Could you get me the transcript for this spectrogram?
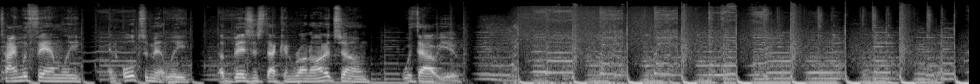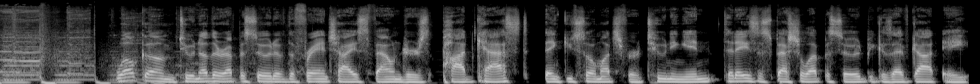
time with family, and ultimately a business that can run on its own without you. Welcome to another episode of the Franchise Founders Podcast. Thank you so much for tuning in. Today's a special episode because I've got a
